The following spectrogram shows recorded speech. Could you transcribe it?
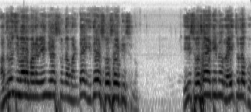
అందులోంచి ఇవాళ మనం ఏం చేస్తున్నామంటే ఇదే సొసైటీస్ను. ఈ సొసైటీను రైతులకు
